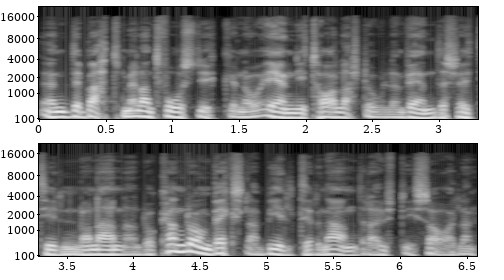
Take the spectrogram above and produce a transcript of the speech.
en debatt mellan två stycken och en i talarstolen vänder sig till någon annan. Då kan de växla bild till den andra ute i salen.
